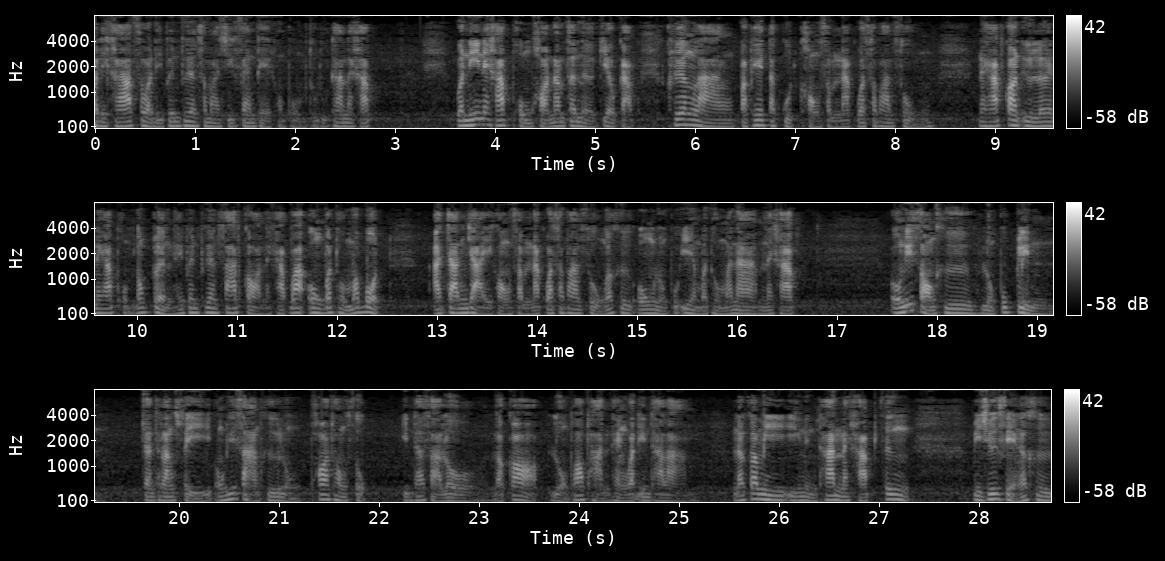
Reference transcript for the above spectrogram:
วัสดีครับ สวัสดีเพื่อนๆสมาชิกแฟนเพจของผมทุกๆท่านนะครับ วันนี้นะครับผมขอนำเสนอเกี่ยวกับเครื่องรางประเภทตะกุดของสำนักวัดสะพานสูงนะครับ ก่อนอื่นเลยนะครับ ผมต้องเกริ่นให้เพื่อนๆทราบก่อนนะครับ ว่าองค์ปฐมบทอาจารย์ใหญ่ของสำนักวัดสะพานสูง ก็คือองค์หลวงปู่เอี่ยมปฐมนามนะครับ องค์ที่สองคือหลวงปู่กลิ่น จันทรังสี องค์ที่สามคือหลวงพ่อทองสุข อินทสาโล แล้วก็หลวงพ่อผันแห่งวัดอินทาราม แล้วก็มีอีกหนึ่งท่านนะครับ ซึ่งมีชื่อเสียงก็คือ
